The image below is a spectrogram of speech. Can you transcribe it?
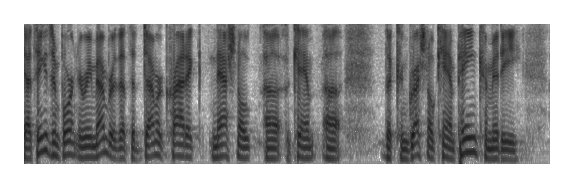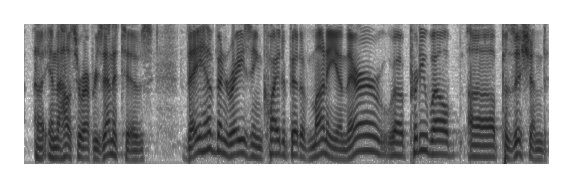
I think it's important to remember that the Democratic National uh, cam- uh, the Congressional Campaign Committee uh, in the House of Representatives, they have been raising quite a bit of money, and they're uh, pretty well uh, positioned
